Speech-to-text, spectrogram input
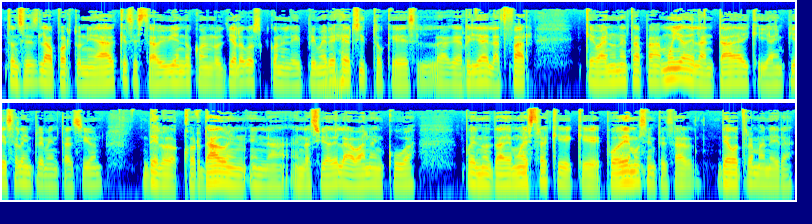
Entonces, la oportunidad que se está viviendo con los diálogos con el primer ejército, que es la guerrilla de las FARC, que va en una etapa muy adelantada y que ya empieza la implementación de lo acordado en la ciudad de La Habana, en Cuba, pues nos da demuestra que, podemos empezar de otra manera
